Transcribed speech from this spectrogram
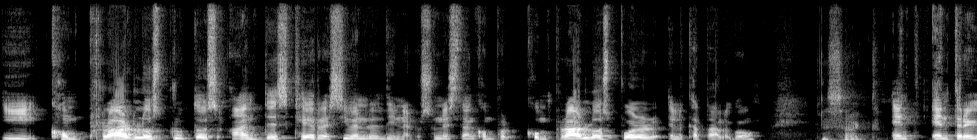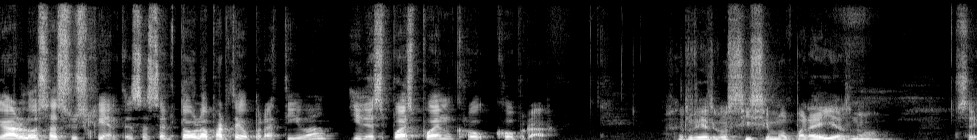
y comprar los productos antes que reciben el dinero. So, necesitan comprarlos por el catálogo, Exacto. entregarlos a sus clientes, hacer toda la parte operativa y después pueden cobrar. Riesgosísimo para ellas, ¿no? Sí.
